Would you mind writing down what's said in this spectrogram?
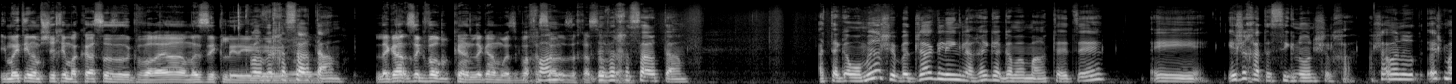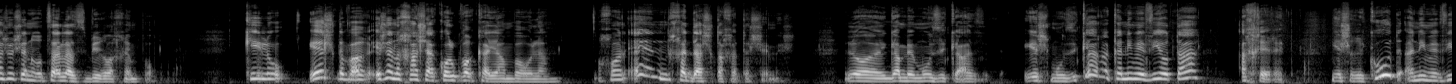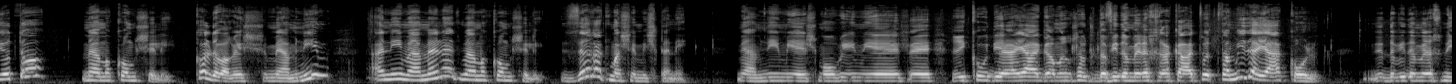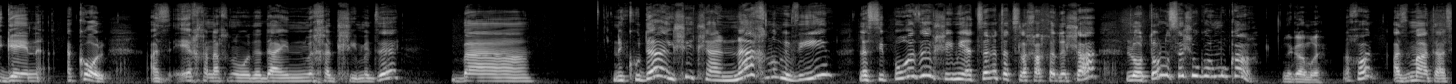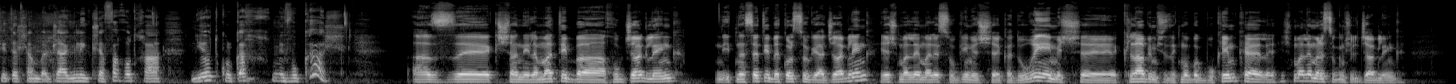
אם הייתי ממשיך עם הכעס הזה, זה כבר היה מזיק לי. כבר זה חסר טעם. לג... זה כבר, כן, לגמרי, זה כבר נכון? חסר, זה חסר זה טעם. חסר טעם. אתה גם אומר שבג'אגלינג, לרגע גם אמרת את זה, אה, יש לך את הסגנון שלך. עכשיו, אני, יש משהו שאני רוצה להסביר לכם פה. כאילו, יש דבר, יש הנחה שהכל כבר קיים בעולם, נכון? אין חדש תחת השמש. לא, גם במוזיקה, אז יש מוזיקה, רק אני מביא אותה אחרת. יש ריקוד, אני מביא אותו מהמקום שלי. כל דבר יש מאמנים, אני מאמנת מהמקום שלי. זה רק מה שמשתנה. מאמנים יש, מורים יש, אה, ריקוד היה גם, אני חושבת, דוד המלך רקד, תמיד היה הכל. דוד המלך ניגן, הכל. אז איך אנחנו עוד עדיין מחדשים את זה? בנקודה האישית שאנחנו מביאים לסיפור הזה, שהיא מייצרת הצלחה חדשה לאותו נושא שהוא כבר מוכר. לגמרי. נכון? אז מה אתה עשית שם בג'אגלינג שהפך אותך להיות כל כך מבוקש? אז אה, כשאני למדתי בחוג ג'אגלינג, התנסיתי בכל סוגי הג'אגלינג, יש מלא מלא סוגים, יש אה, כדורים, יש אה, קלאבים שזה כמו בקבוקים כאלה, יש מלא מלא סוגים של ג'אגלינג.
